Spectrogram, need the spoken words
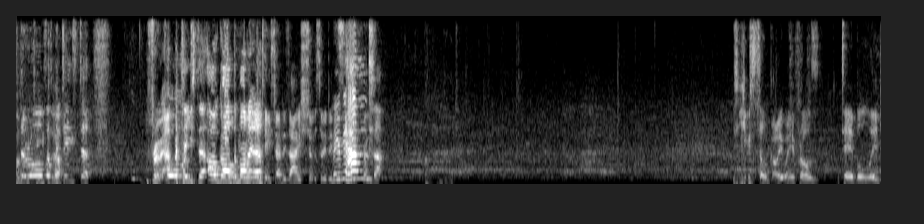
of buster over Batista. Batista. Threw it Oh, at Batista. Oh god, the monitor. Batista had his eyes shut so he didn't Move see your hand. that. You still got it when he throws table lid.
